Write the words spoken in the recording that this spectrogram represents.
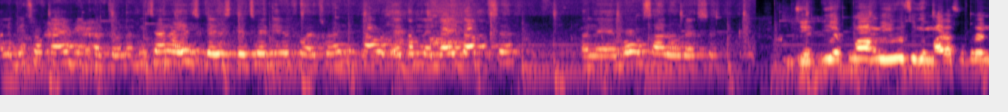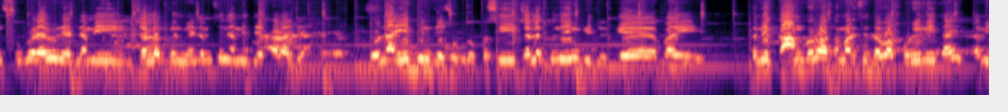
અને બીજો કાંઈ બી ખર્ચો નથી. બીજાને એ જ કહીશ કે જે દિવસમાં જોઈન થાવ, એ તમને ગાઈડ આપશે અને બહુ સારું રહેશે. જેડીએફમાં અમે એવું છે કે મારા છોકરાને સુગર આવ્યું ને એટલે અમે ઝલકબેન મેડમ છે ને અમે દેખાડવા ગયા. તો ના એક દિન છે છોકરો. પછી ઝલકબેને એમ કીધું કે ભાઈ, તમે કામ કરો તમારાથી દવા પૂરી નહીં થાય. તમે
